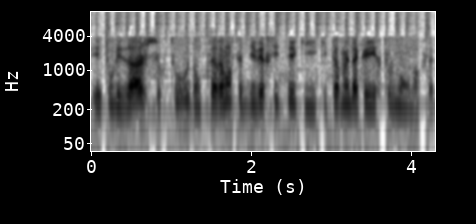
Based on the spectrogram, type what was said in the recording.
et tous les âges surtout. Donc c'est vraiment cette diversité qui, qui permet d'accueillir tout le monde en fait.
